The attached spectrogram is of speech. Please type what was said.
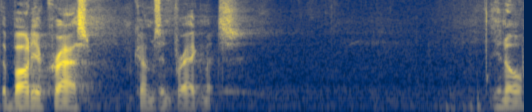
The body of Christ comes in fragments. You know,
